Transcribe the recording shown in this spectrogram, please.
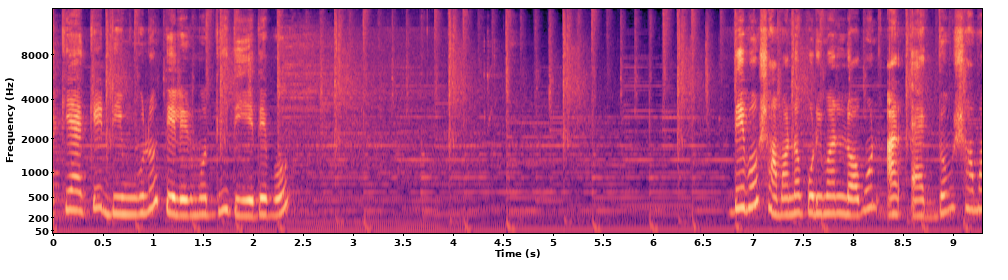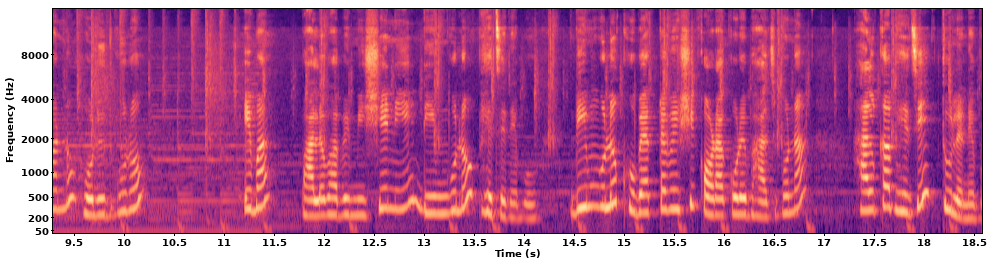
একে একে ডিমগুলো তেলের মধ্যে দিয়ে দেব। দেব সামান্য পরিমাণ লবণ আর একদম সামান্য হলুদ গুঁড়ো। এবার ভালোভাবে মিশিয়ে নিয়ে ডিমগুলো ভেজে নেব। ডিমগুলো খুব একটা বেশি কড়া করে ভাজবো না, হালকা ভেজে তুলে নেব।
